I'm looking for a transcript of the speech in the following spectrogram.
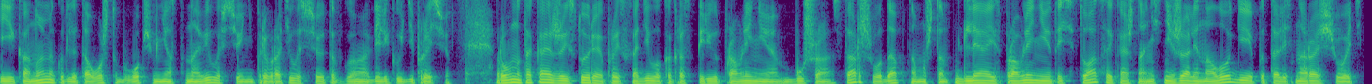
и экономику для того, чтобы, в общем, не остановилось все и не превратилось все это в Великую депрессию. Ровно такая же история происходила как раз в период правления Буша-старшего, да, потому что для исправления этой ситуации, конечно, они снижали налоги, пытались наращивать увеличивать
